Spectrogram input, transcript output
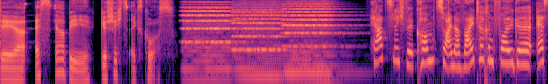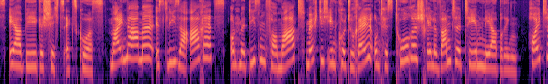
Der SRB Geschichtsexkurs. Herzlich willkommen zu einer weiteren Folge SRB Geschichtsexkurs. Mein Name ist Lisa Aretz und mit diesem Format möchte ich Ihnen kulturell und historisch relevante Themen näher bringen. Heute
